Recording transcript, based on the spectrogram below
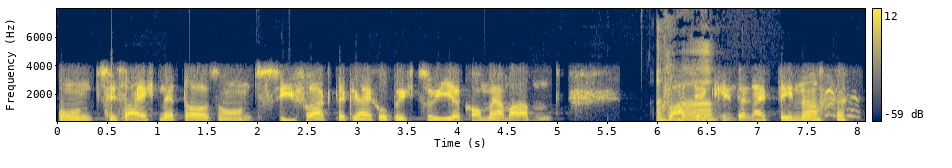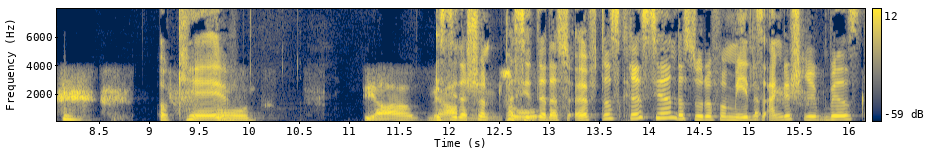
und sie sah echt nett aus und sie fragte gleich, ob ich zu ihr komme am Abend. Quasi Aha, ein Candlelight-Dinner. okay. und ja, Ist dir das schon, so, passiert dir das öfters, Christian, dass du da von Mädels angeschrieben wirst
